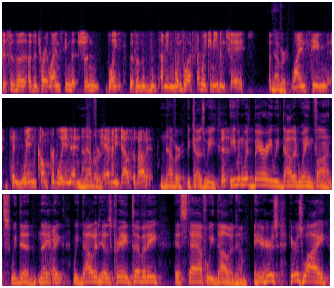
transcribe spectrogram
this is a, a, Detroit Lions team that shouldn't blink. This is, a, I mean, when's the last time we can even say Never. Lions team can win comfortably and, and Never. really have any doubts about it. Never, because we this, even with Barry, we doubted Wayne Fontes. We did. We doubted his creativity, his staff. We doubted him. Here's here's why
